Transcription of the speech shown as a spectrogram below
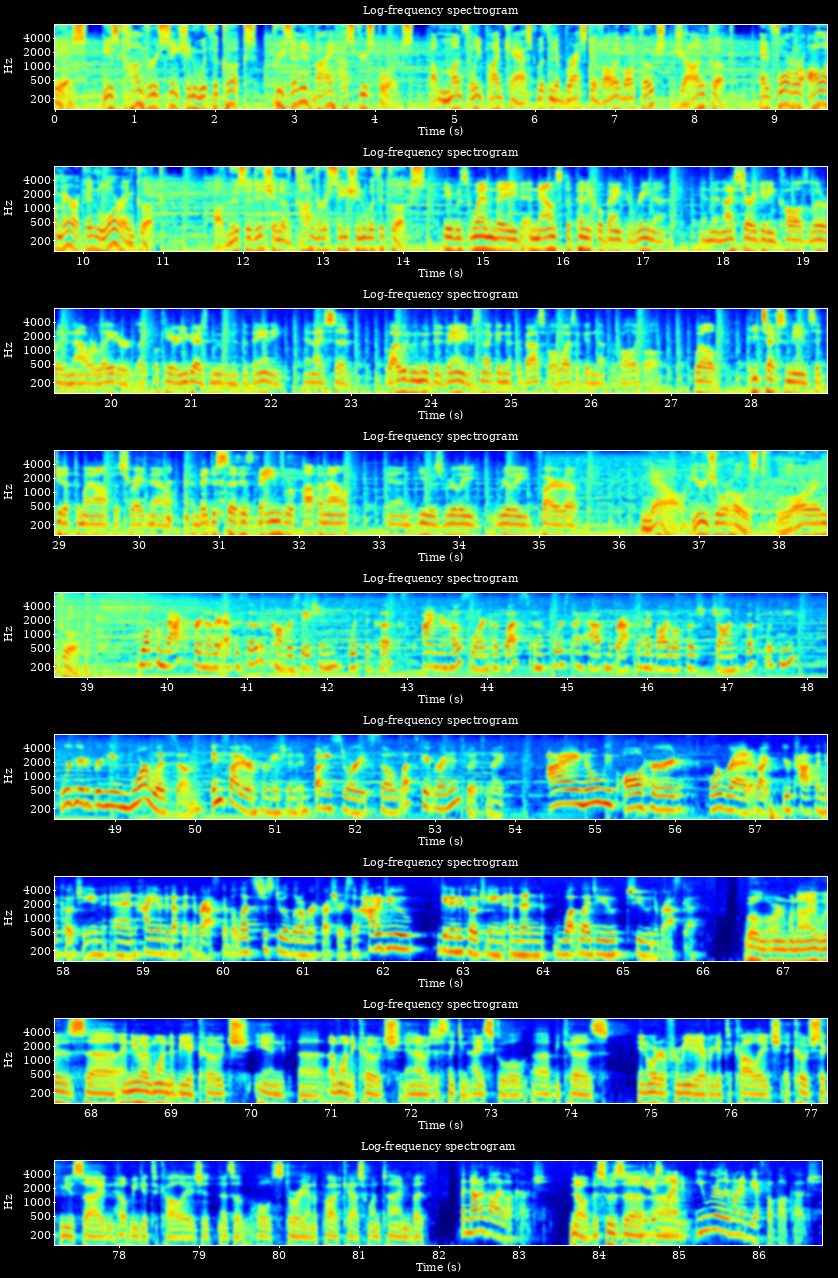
This is Conversation with the Cooks, presented by Husker Sports, a monthly podcast with Nebraska volleyball coach John Cook and former All American Lauren Cook. On this edition of Conversation with the Cooks, it was when they'd announced the Pinnacle Bank Arena, and then I started getting calls literally an hour later, like, okay, are you guys moving to Devaney? And I said, why would we move to Devaney if it's not good enough for basketball? Why is it good enough for volleyball? Well, he texted me and said, Get up to my office right now. and they just said his veins were popping out and he was really, really fired up. Now, here's your host, Lauren Cook. Welcome back for another episode of Conversation with the Cooks. I'm your host, Lauren Cook West, and of course, I have Nebraska head volleyball coach John Cook with me. We're here to bring you more wisdom, insider information, and funny stories. So let's get right into it tonight. I know we've all heard or read about your path into coaching and how you ended up at Nebraska, but let's just do a little refresher. So, how did you get into coaching, and then what led you to Nebraska? Well, Lauren, when I was, uh, I knew I wanted to be a coach. In uh, I wanted to coach, and I was just thinking high school uh, because in order for me to ever get to college, a coach took me aside and helped me get to college. It, that's a whole story on a podcast one time, but but not a volleyball coach. No, this was a. You just wanted uh, to. You really wanted to be a football coach.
